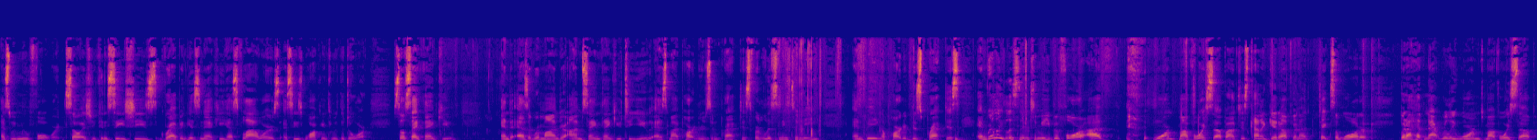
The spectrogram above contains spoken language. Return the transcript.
as we move forward. So, as you can see, she's grabbing his neck. He has flowers as he's walking through the door. So, say thank you. And as a reminder, I'm saying thank you to you as my partners in practice for listening to me and being a part of this practice and really listening to me before I've warmed my voice up. I just kind of get up and I take some water, but I have not really warmed my voice up.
